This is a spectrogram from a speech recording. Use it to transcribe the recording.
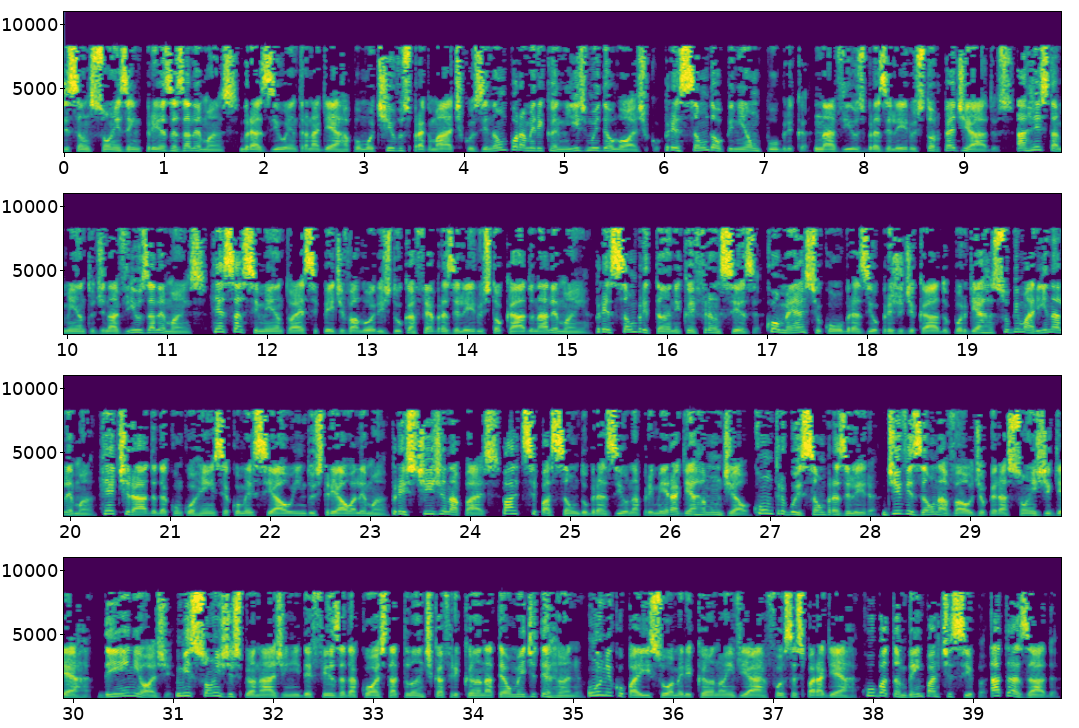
e sanções a empresas alemãs. Brasil entra na guerra por motivos pragmáticos e não por americanismo ideológico. Pressão da opinião pública. Navios brasileiros torpedeados. Arrestamento de navios alemães. Ressarcimento a SP de valores do café brasileiro estocado na Alemanha. Pressão britânica e francesa. Comércio com o Brasil prejudicado por guerra submarina alemã, retirada da concorrência comercial e industrial alemã, prestígio na paz, participação do Brasil na Primeira Guerra Mundial, contribuição brasileira, divisão naval de operações de guerra, DNOG, missões de espionagem e defesa da costa atlântica africana até o Mediterrâneo, único país sul-americano a enviar forças para a guerra, Cuba também participa, atrasada,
